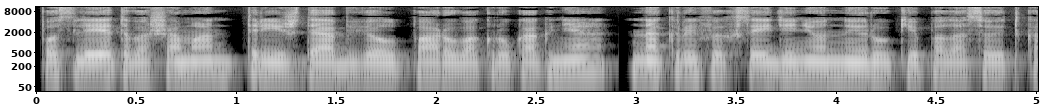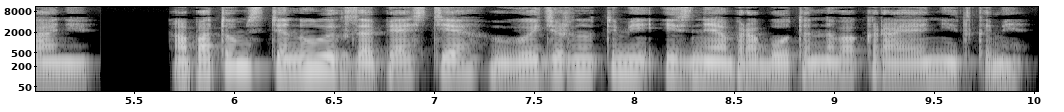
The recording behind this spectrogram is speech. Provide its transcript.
После этого шаман трижды обвел пару вокруг огня, накрыв их соединенные руки полосой ткани, а потом стянул их запястья выдернутыми из необработанного края нитками.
